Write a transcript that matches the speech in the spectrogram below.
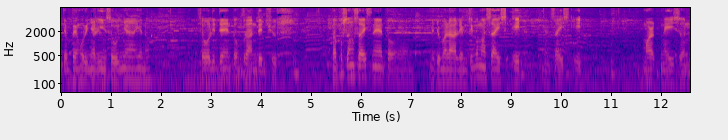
Dyan pa yung original insole nya yan o oh. solid din ito branded shoes. Tapos ang size na ito yan, medyo malalim. Tingnan mo size 8 yan size 8 Mark Nason.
